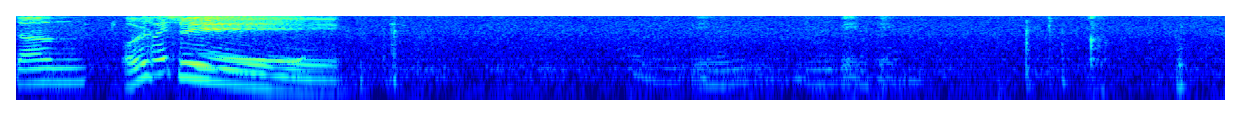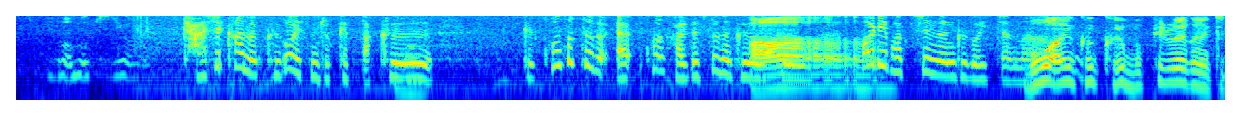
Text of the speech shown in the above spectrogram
짠. 옳지. 옳지. 너무 귀여워. 자식하면 그거 있으면 좋겠다. 그, 그 콘서트 갈 때 쓰는 그, 그 아. 허리 받치는 그거 있잖아. 뭐 아니 그 그게 뭐 필요해 그냥 이렇게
